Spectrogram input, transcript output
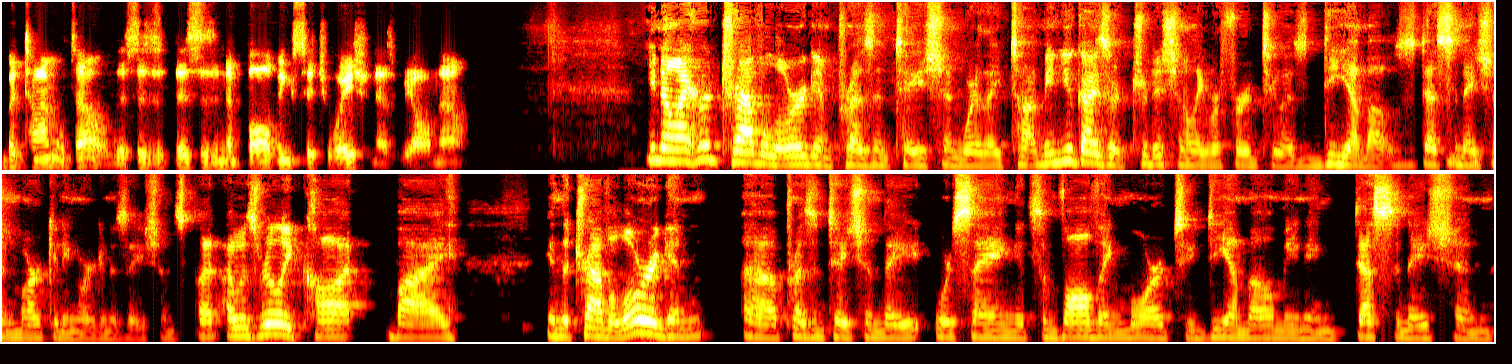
but time will tell this is this is an evolving situation as we all know you know, I heard Travel Oregon presentation where they taught. I mean, you guys are traditionally referred to as DMOs, destination marketing organizations, but I was really caught by in the Travel Oregon uh, presentation, they were saying it's evolving more to DMO, meaning destination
